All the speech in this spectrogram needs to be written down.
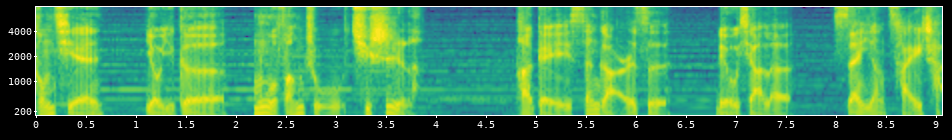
从前，有一个磨坊主去世了，他给三个儿子留下了三样财产。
